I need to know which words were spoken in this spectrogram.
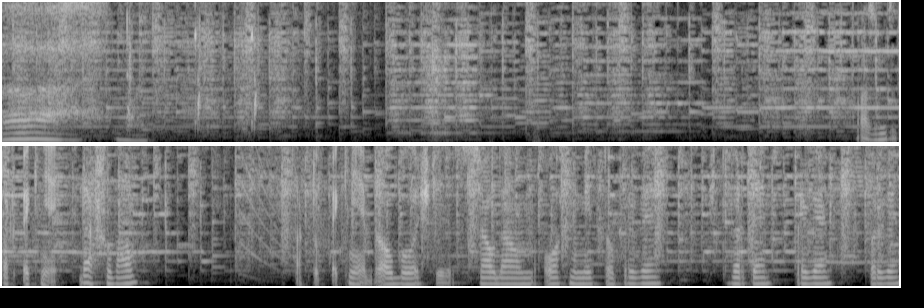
Uh, no. A som to tak pekne rašoval. Takto pekne bral, bol ešte showdown, 8 miesto, prvé, štvrté, prvé, prvé,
